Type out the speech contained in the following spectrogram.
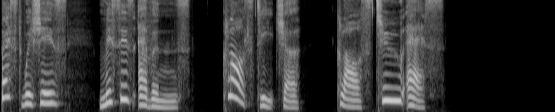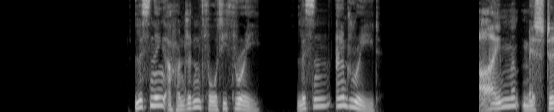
Best wishes, Mrs. Evans, class teacher, class 2S. Listening 143. Listen and read. I'm Mr.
